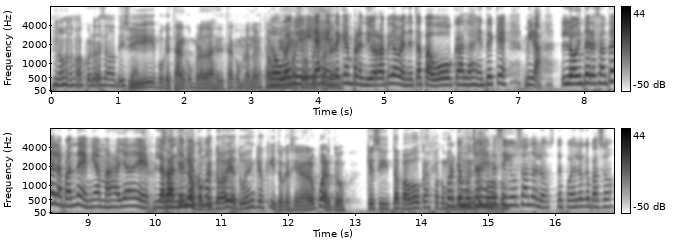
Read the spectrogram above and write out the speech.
No, no me acuerdo de esa noticia. Sí, porque estaban comprando... La gente estaba comprando en Estados No, Unidos bueno, y, la gente que emprendió rápido a vender tapabocas, la gente que... Mira, lo interesante de la pandemia, más allá de la ¿Sabes qué pandemia loco? como... Que todavía tú ves en kiosquito que si en el aeropuerto... Que si tapabocas para comprar... Porque mucha gente sigue usándolos después de lo que pasó.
